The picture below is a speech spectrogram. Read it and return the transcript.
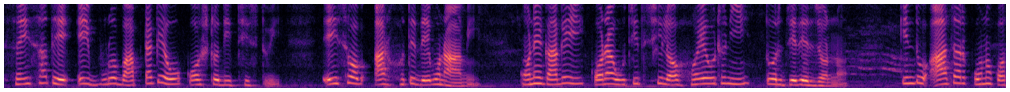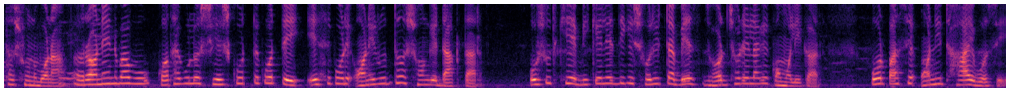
সেই সাথে এই বুড়ো বাপটাকেও কষ্ট দিচ্ছিস তুই। এই সব আর হতে দেব না আমি। অনেক আগেই করা উচিত ছিল হয়ে ওঠেনি তোর জেদের জন্য। কিন্তু আজ আর কোনো কথা শুনব না। রনেনবাবু কথাগুলো শেষ করতে করতেই এসে পড়ে অনিরুদ্ধ সঙ্গে ডাক্তার। ওষুধ খেয়ে বিকেলের দিকে শরীরটা বেশ ঝরঝরে লাগে কমলিকার। ওর পাশে অনি ঠায় বসে।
